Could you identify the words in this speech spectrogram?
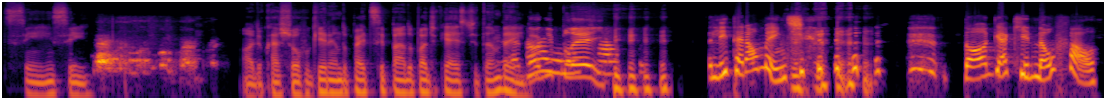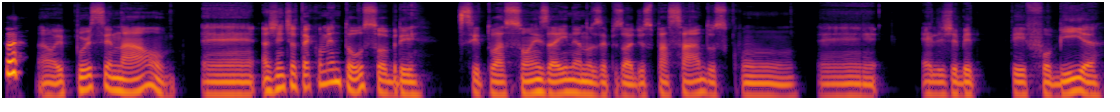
Sim, sim. Olha, o cachorro querendo participar do podcast também. É dogplay. Literalmente. Dog aqui não falta. Não, e por sinal, é, a gente até comentou sobre situações aí, né, nos episódios passados com é, LGBTfobia,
